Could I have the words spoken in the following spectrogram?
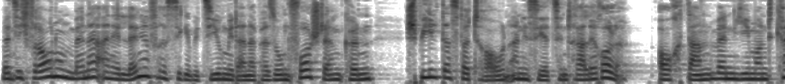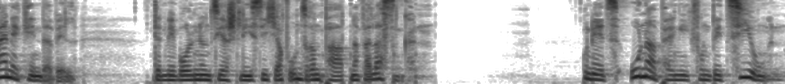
Wenn sich Frauen und Männer eine längerfristige Beziehung mit einer Person vorstellen können, spielt das Vertrauen eine sehr zentrale Rolle. Auch dann, wenn jemand keine Kinder will. Denn wir wollen uns ja schließlich auf unseren Partner verlassen können. Und jetzt unabhängig von Beziehungen,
